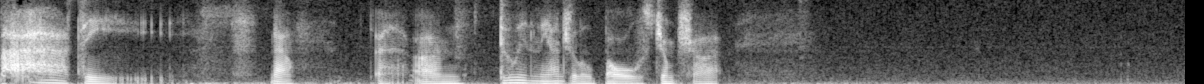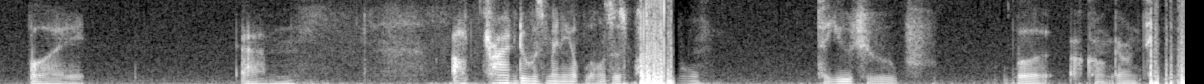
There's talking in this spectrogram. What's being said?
Party. Now, uh, I'm doing LiAngelo Ball's jump shot. But, um, I'll try and do as many uploads as possible to YouTube, but I can't guarantee it.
